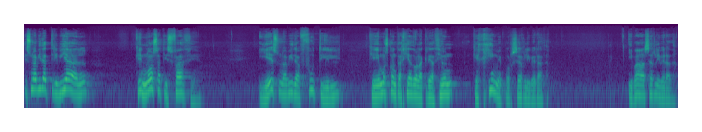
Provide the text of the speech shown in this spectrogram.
Es una vida trivial que no satisface y es una vida fútil que hemos contagiado a la creación que gime por ser liberada. Y va a ser liberada.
